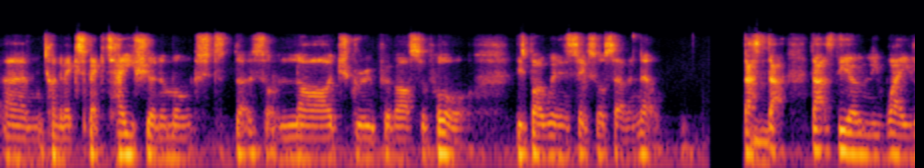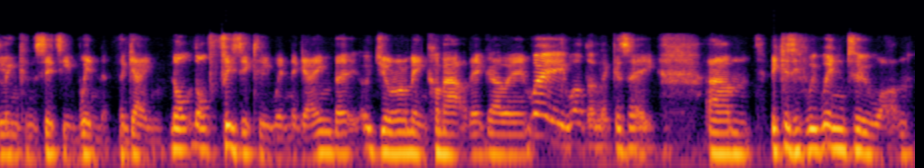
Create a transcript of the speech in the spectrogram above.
um, kind of expectation amongst the sort of large group of our support is by winning six or seven nil. That's mm. that. That's the only way Lincoln City win the game. Not not physically win the game, but do you know what I mean? Come out of it going, "Way, well done, Lincoln City." Um, because if we win two one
